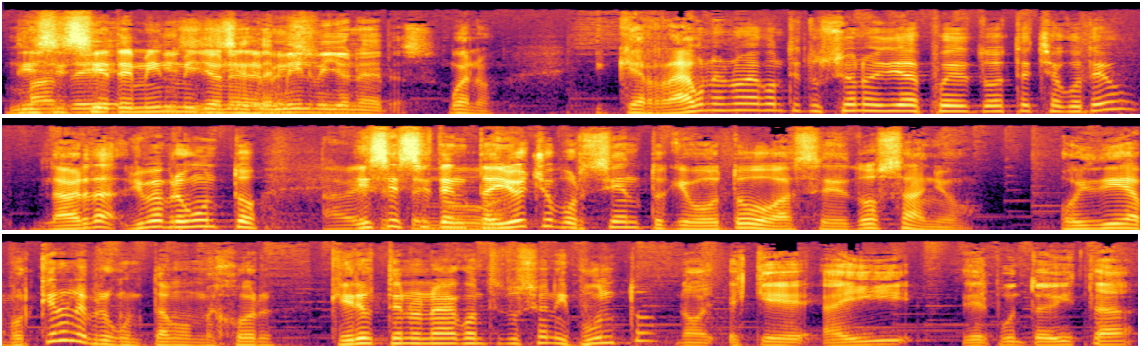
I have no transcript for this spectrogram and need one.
más de 17 mil millones de 17 mil pesos. millones de pesos. Bueno, ¿y ¿querrá una nueva constitución hoy día después de todo este chacoteo? La verdad, yo me pregunto, ese tengo 78% que votó hace dos años, hoy día, ¿por qué no le preguntamos mejor, ¿quiere usted una nueva constitución y punto? No, es que ahí, desde el punto de vista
